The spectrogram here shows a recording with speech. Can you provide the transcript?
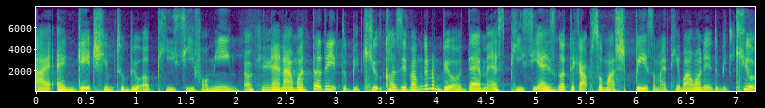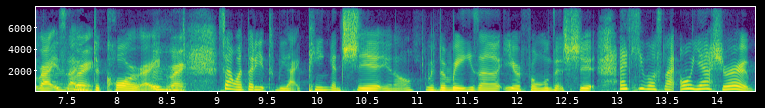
I engaged him to build a PC for me. Okay. And I wanted it to be cute because if I'm gonna build a damn ass PC, and it's gonna take up so much space on my table. I want it to be cute, right? It's like Right. decor, right? Right. So I wanted it to be like pink and shit, you know, with the Razer earphones and shit. And he was like, "Oh yeah, sure,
